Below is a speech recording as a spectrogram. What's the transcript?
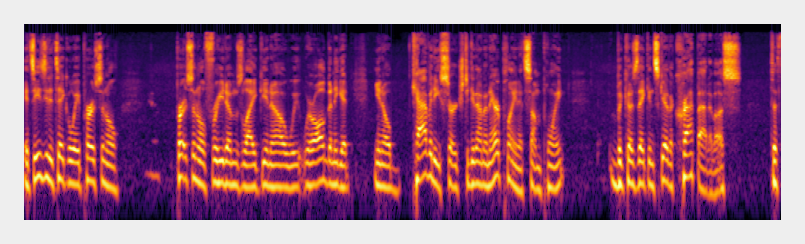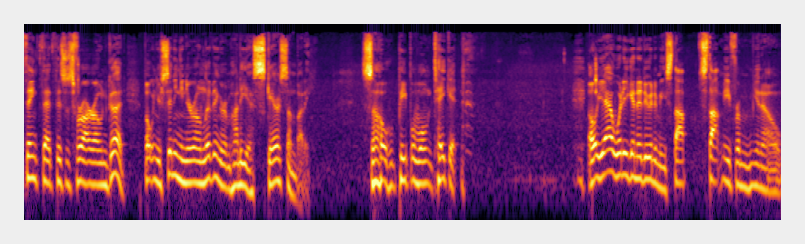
It's easy to take away personal personal freedoms, like you know, we, we're all going to get you know cavity search to get on an airplane at some point because they can scare the crap out of us to think that this is for our own good. But when you're sitting in your own living room, how do you scare somebody? So people won't take it. oh yeah, what are you going to do to me? Stop stop me from, you know,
